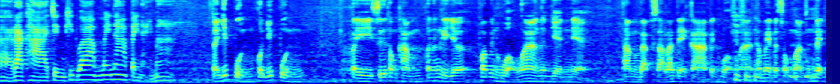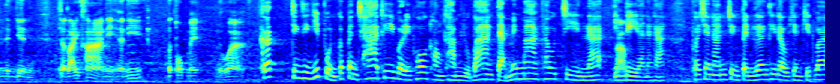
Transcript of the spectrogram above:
อ่าราคาจึงคิดว่าไม่น่าไปไหนมาก แต่ญี่ปุ่นคนญี่ปุ่นไปซื้อทองคำค่อนข้างจะเยอะ เพราะเป็นห่วงว่าเงินเยนเนี่ย ทำแบบสหรัฐอเมริกาเป็นห่วงว่าถ้าไม่ประสบความสำเร็จเงินเยนจะไร้ค่านี่อันนี้กระทบไหมหรือว่า ก็จริง ๆ ญี่ปุ่นก็เป็นชาติที่บริโภคทองคำอยู่บ้าง แต่ไม่มากเท่าจีนและอินเดียนะคะ เพราะฉะนั้นจึงเป็นเรื่องที่เรายังคิดว่า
